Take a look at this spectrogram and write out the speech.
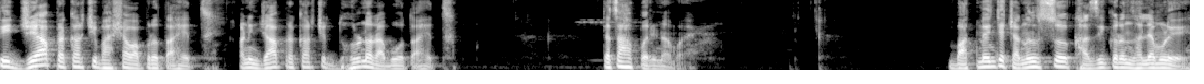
ते ज्या प्रकारची भाषा वापरत आहेत आणि ज्या प्रकारचे धोरणं राबवत आहेत, त्याचा हा परिणाम आहे. बातम्यांच्या चॅनल्सचं खाजगीकरण झाल्यामुळे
